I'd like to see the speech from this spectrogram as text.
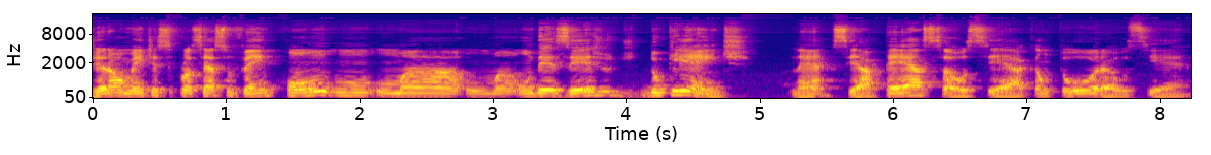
Geralmente esse processo vem com um, uma, uma, um desejo do cliente, né? Se é a peça, ou se é a cantora, ou se é.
